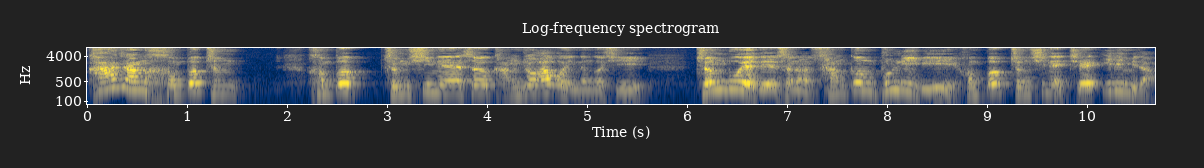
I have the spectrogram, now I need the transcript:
가장 헌법 정, 헌법 정신에서 강조하고 있는 것이 정부에 대해서는 상권 분립이 헌법 정신의 제1입니다.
